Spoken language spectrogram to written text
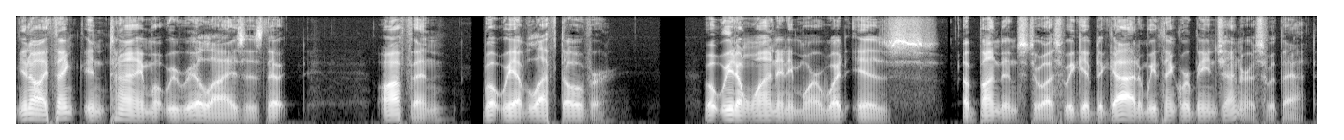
You know, I think in time what we realize is that often what we have left over, what we don't want anymore, what is abundance to us, we give to God, and we think we're being generous with that.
